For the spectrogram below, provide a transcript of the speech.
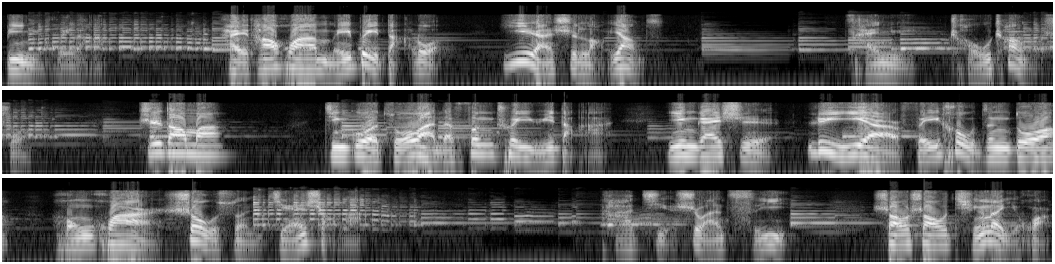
婢女回答：“海棠花没被打落，依然是老样子。”才女惆怅地说：“知道吗？经过昨晚的风吹雨打。”应该是绿叶儿肥厚增多，红花儿受损减少了。他解释完词意，稍稍停了一会儿，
